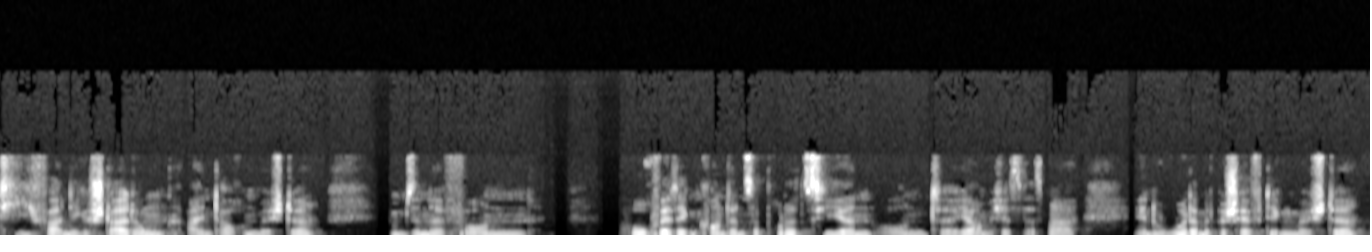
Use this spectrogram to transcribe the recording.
tiefer in die Gestaltung eintauchen möchte, im Sinne von hochwertigen Content zu produzieren und äh, ja, mich jetzt erstmal in Ruhe damit beschäftigen möchte,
